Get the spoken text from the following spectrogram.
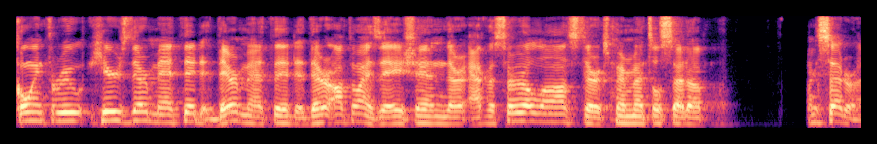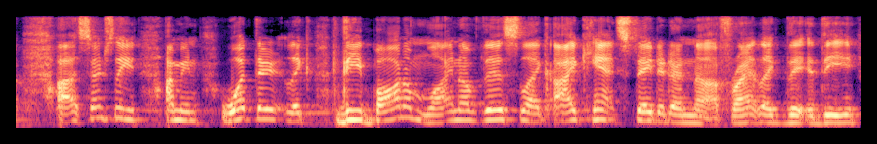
going through, here's their method, their method, their optimization, their adversarial loss, their experimental setup, etc. Uh, essentially, I mean, what they're like the bottom line of this, like I can't state it enough, right? Like the the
